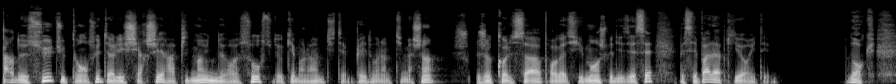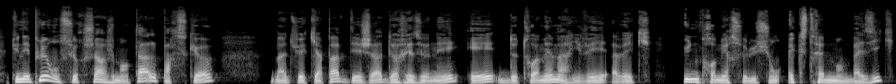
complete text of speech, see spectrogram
Par-dessus, tu peux ensuite aller chercher rapidement une de ressources. Tu dis, OK, voilà, un petit template, voilà un petit machin. Je, colle ça progressivement, je fais des essais, mais c'est pas la priorité. Donc, tu n'es plus en surcharge mentale parce que bah, tu es capable déjà de raisonner et de toi-même arriver avec une première solution extrêmement basique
